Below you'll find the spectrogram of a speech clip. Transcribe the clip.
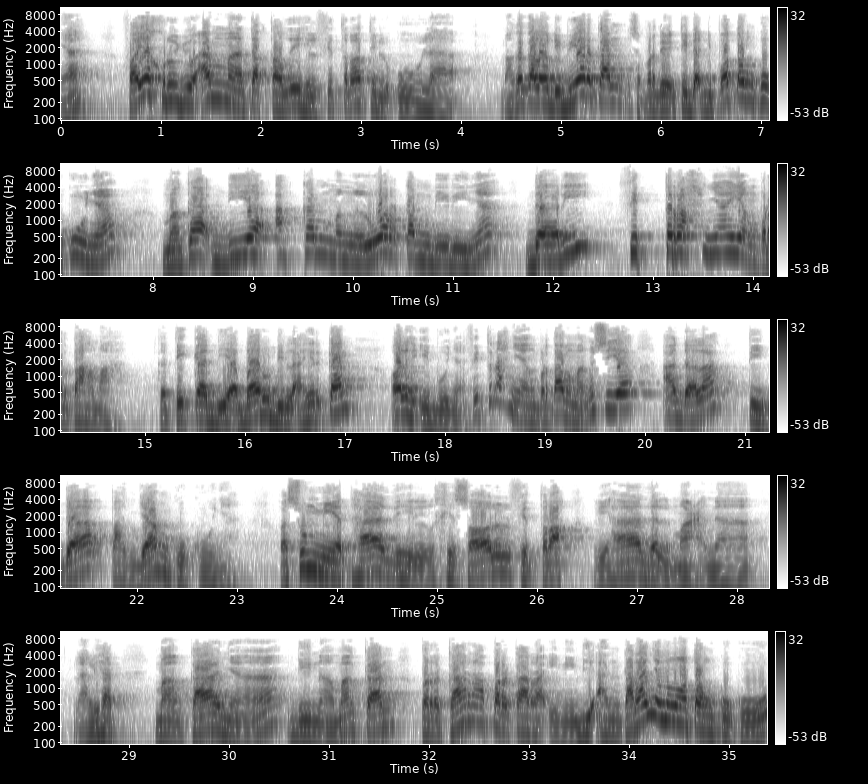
ya. Fayakhruju amma taqtadhihi fitratil ula. Maka kalau dibiarkan seperti tidak dipotong kukunya maka dia akan mengeluarkan dirinya dari fitrahnya yang pertama. Ketika dia baru dilahirkan oleh ibunya. Fitrahnya yang pertama manusia adalah tidak panjang kukunya. Fasummiyat hadhil khisalul fitrah lihadzal ma'na. Nah lihat Makanya dinamakan perkara-perkara ini di antaranya memotong kuku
